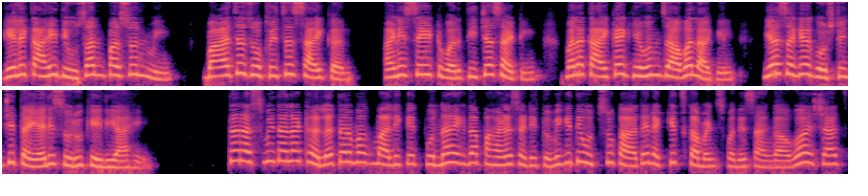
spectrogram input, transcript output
गेले काही दिवसांपासून मी बाळाच्या झोपेचं सायकल आणि सेटवर तिच्यासाठी मला काय काय घेऊन जावं लागेल या सगळ्या गोष्टींची तयारी सुरू केली आहे. तर अस्मिताला ठरलं तर मग मालिकेत पुन्हा एकदा पाहण्यासाठी तुम्ही किती उत्सुक आहात हे नक्कीच कमेंट्समध्ये सांगा व अशाच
